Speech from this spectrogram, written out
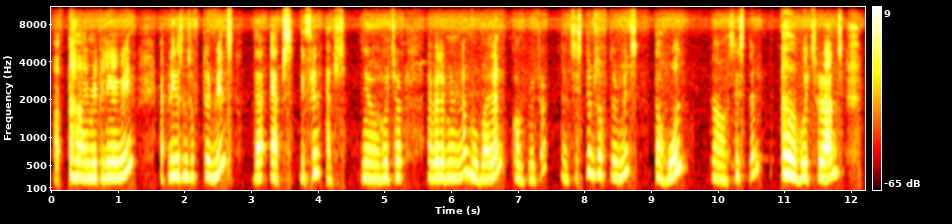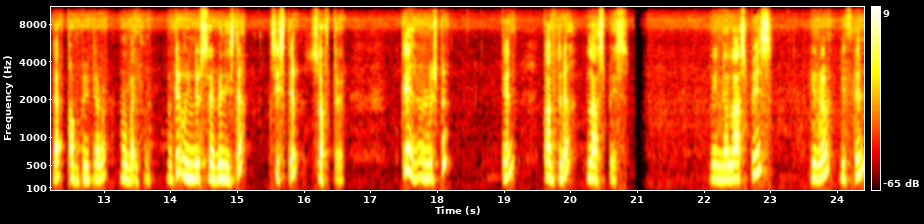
Uh, i am repeating again. Application software means the apps different apps which are available in the mobile and computer. And system software means the whole uh, system which runs the computer or mobile phone. Okay? Windows 7 is the system software. Okay? Understood? Then come to the last page in the last page there are different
